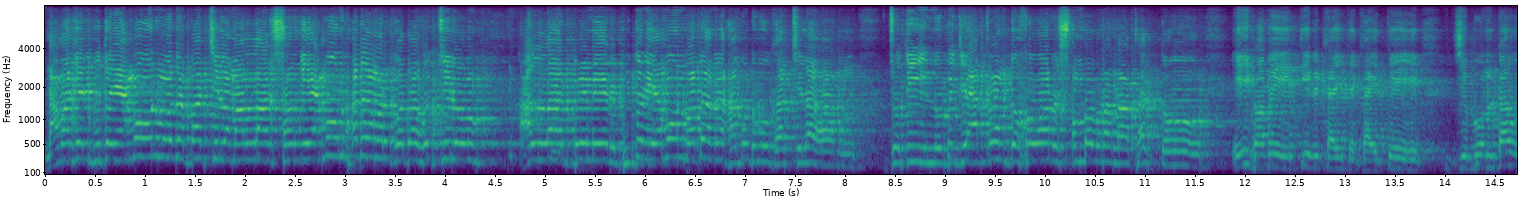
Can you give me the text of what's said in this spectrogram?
নামাজের ভিতরে এমন মজা পাচ্ছিলাম, আল্লাহর সঙ্গে এমন ভাবে আমার কথা হচ্ছিল আল্লাহর প্রেমের ভিতরে এমন ভাবে আমি হাবুডুবু খাচ্ছিলাম, যদি নবীজি আক্রান্ত হওয়ার সম্ভাবনা না থাকতো, এইভাবে তীর খাইতে খাইতে জীবনটাও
